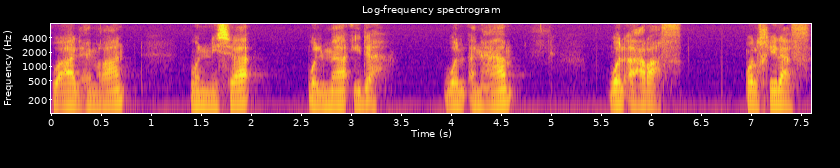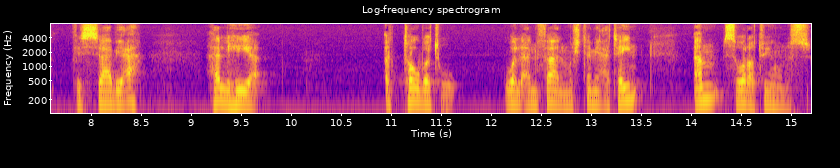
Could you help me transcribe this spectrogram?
وآل عمران والنساء والمائدة والأنعام والأعراف والخلاف في السابعة هل هي التوبة والأنفال مجتمعتين أم سورة يونس؟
